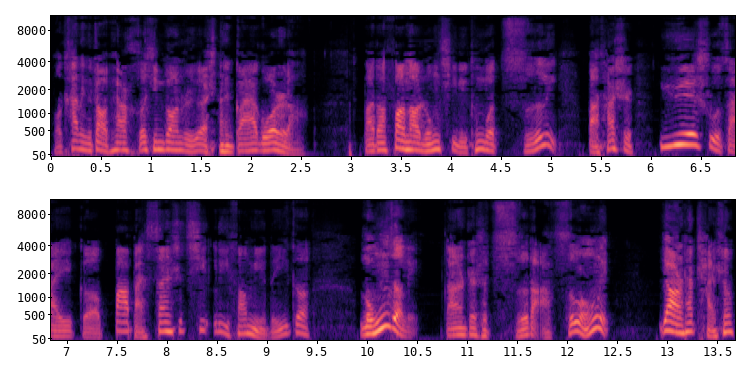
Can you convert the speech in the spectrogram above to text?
我看那个照片，核心装置有点像高压锅似的。把它放到容器里，通过磁力把它是约束在一个八百三十七立方米的一个笼子里，当然这是磁的啊，磁笼里。要让它产生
